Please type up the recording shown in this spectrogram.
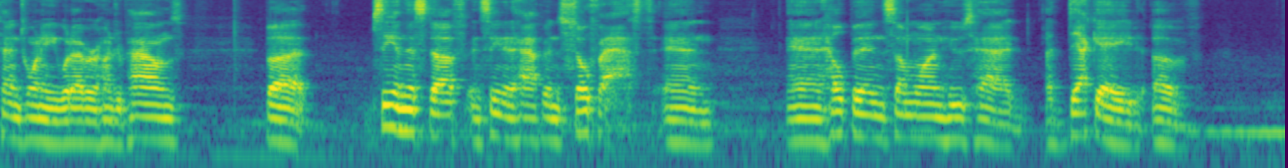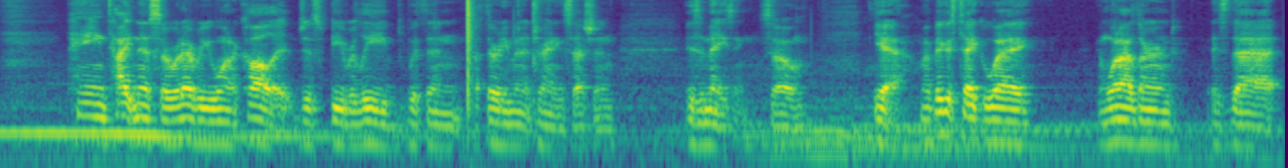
10 20 whatever 100 pounds. But seeing this stuff and seeing it happen so fast and and helping someone who's had a decade of pain tightness or whatever you want to call it just be relieved within a 30 minute training session is amazing. So yeah my biggest takeaway and what i learned is that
